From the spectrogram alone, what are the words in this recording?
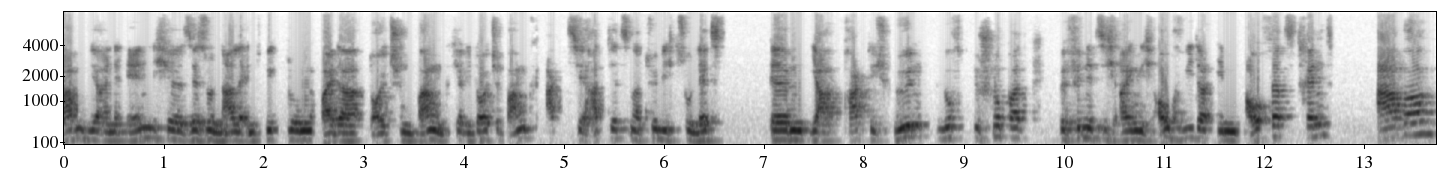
haben wir eine ähnliche saisonale Entwicklung bei der Deutschen Bank. Ja, die Deutsche Bank Aktie hat jetzt natürlich zuletzt ähm, ja praktisch Höhenluft geschnuppert, befindet sich eigentlich auch wieder im Aufwärtstrend. Aber,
